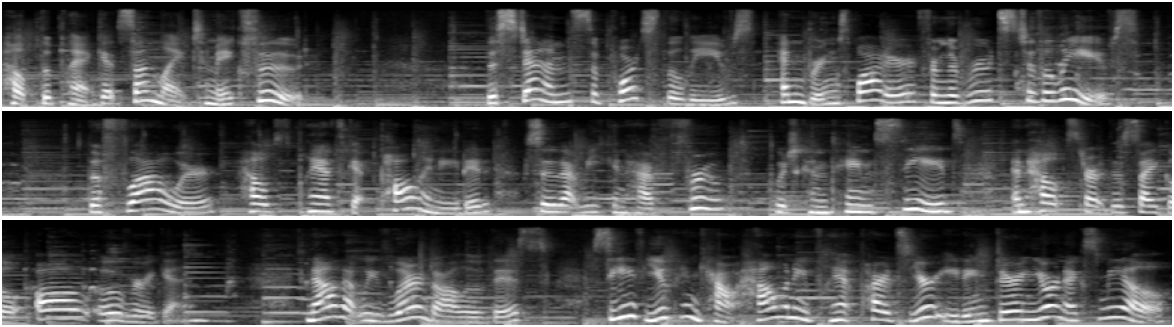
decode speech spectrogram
help the plant get sunlight to make food. The stem supports the leaves and brings water from the roots to the leaves. The flower helps plants get pollinated so that we can have fruit, which contains seeds and helps start the cycle all over again. Now that we've learned all of this, see if you can count how many plant parts you're eating during your next meal.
